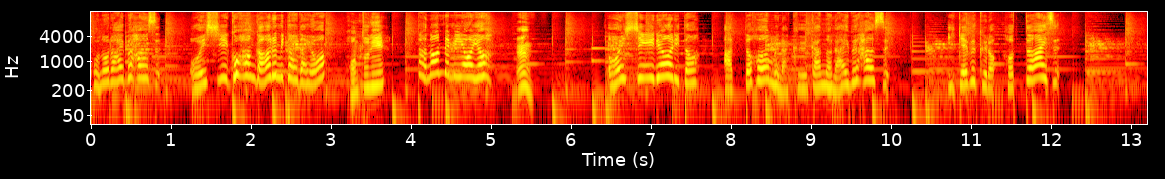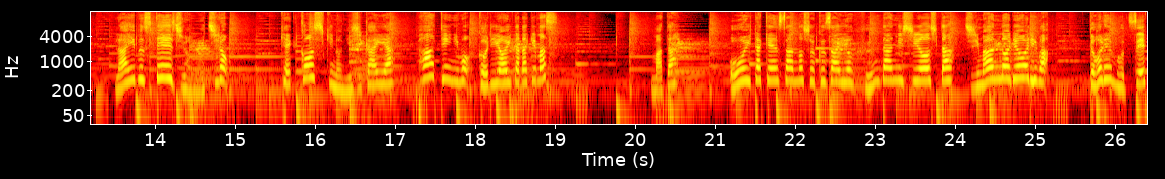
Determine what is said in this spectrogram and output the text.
このライブハウス美味しいご飯があるみたいだよ。本当に？頼んでみようよ。うん美味しい料理とアットホームな空間のライブハウス。池袋ホットアイズ。ライブステージはもちろん結婚式の二次会やパーティーにもご利用いただけます。また大分県産の食材をふんだんに使用した自慢の料理はどれも絶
